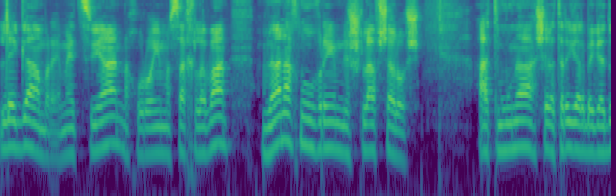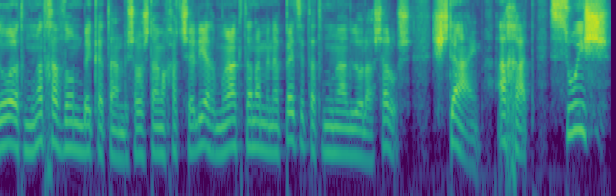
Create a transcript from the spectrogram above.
לגמרי. מצוין, אנחנו רואים מסך לבן, ואנחנו עוברים לשלב 3. התמונה של הטריגר בגדול, התמונת חזון בקטן, ב-3, 2, 1 שלי, התמונה הקטנה מנפצת את התמונה הגדולה. 3, 2, 1, סוויש.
